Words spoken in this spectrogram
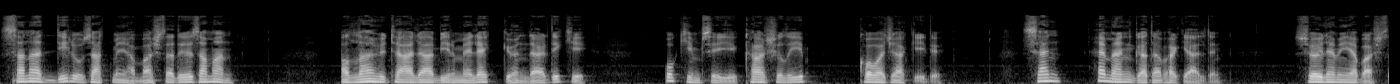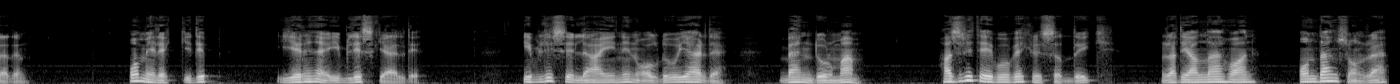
sana dil uzatmaya başladığı zaman Allahü Teala bir melek gönderdi ki o kimseyi karşılayıp kovacak idi. Sen hemen gadaba geldin. Söylemeye başladın. O melek gidip yerine iblis geldi. İblisi lainin olduğu yerde ben durmam. Hazreti Ebu Bekr Sıddık radıyallahu an ondan sonra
